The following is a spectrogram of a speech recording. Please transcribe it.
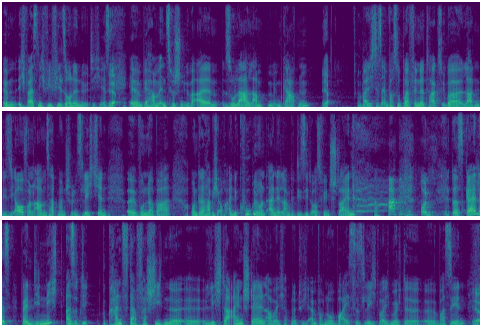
ähm, ich weiß nicht, wie viel Sonne nötig ist. Ja. Äh, wir haben inzwischen überall Solarlampen im Garten Ja. Weil ich das einfach super finde. Tagsüber laden die sich auf und abends hat man ein schönes Lichtchen. Äh, wunderbar. Und dann habe ich auch eine Kugel und eine Lampe, die sieht aus wie ein Stein. und das Geile ist, wenn die nicht, also die, du kannst da verschiedene äh, Lichter einstellen, aber ich habe natürlich einfach nur weißes Licht, weil ich möchte äh, was sehen. Ja.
